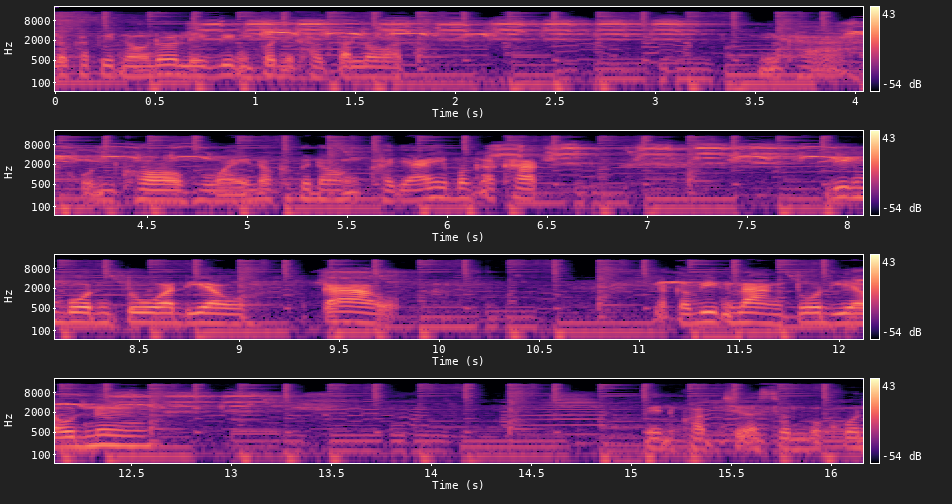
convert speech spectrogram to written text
ด้อค่ะพี่น้องด้อเล็กวิ่งเพื่อนให้เขาตลอด นี่ค่ะคนคอหวยเนาะค่ะพี่น้องขยายให้เบังคัก วิ่งบนตัวเดียวเก้าแล้วก็วิ่งล่างตัวเดียวหนึ่งเป็นความเชื่อส่วนบุคคล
